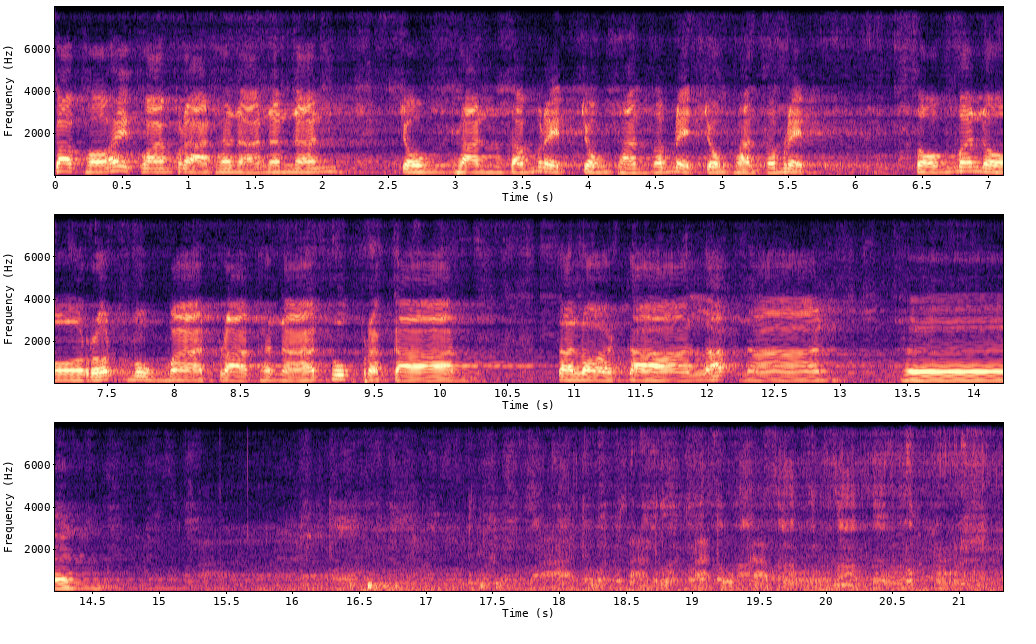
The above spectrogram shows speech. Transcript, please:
ก็ขอให้ความปรารถนานั้น ๆ จงพลันสำเร็จจงพลันสำเร็จจงพลันสำเร็จ สมมโนรสมุ่งมาตรปรารถนาทุกประการ ตลอดกาลนานเทินสาธุสาธุสาธุครับผม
